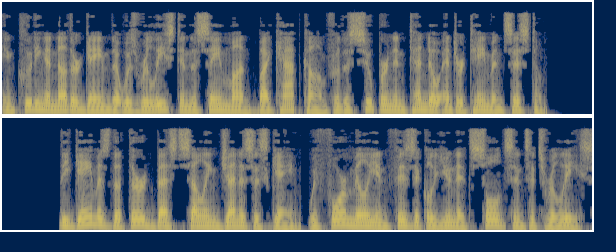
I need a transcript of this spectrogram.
including another game that was released in the same month by Capcom for the Super Nintendo Entertainment System. The game is the third best-selling Genesis game, with 4 million physical units sold since its release.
